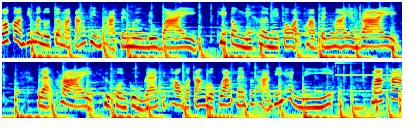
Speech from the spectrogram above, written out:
ว่าก่อนที่มนุษย์จะมาตั้งถิ่นฐานเป็นเมืองดูไบที่ตรงนี้เคยมีประวัติความเป็นมาอย่างไร และใครคือคนกลุ่มแรกที่เข้ามาตั้งลกลากในสถานที่แห่งนี้ มาค่ะ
